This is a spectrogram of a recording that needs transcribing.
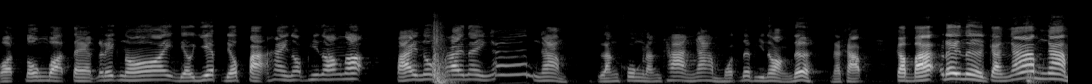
บาะตรงบาะแตกเล็กน้อย เดี๋ยวเย็บเดี๋ยวปะให้เนาะพี่น้องเนาะ ภายนงภายในงามงามหลังคงหลังข้างงามหมดเด้อพี่น้องเด้อนะครับกระบะได้เนื้อกับงามงาม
